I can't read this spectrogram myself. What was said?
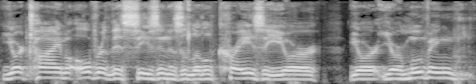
your time over this season is a little crazy. You're you're you're moving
